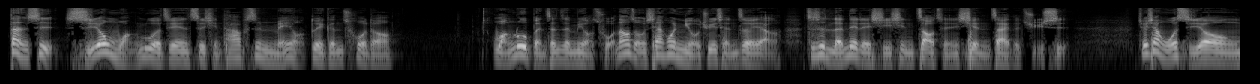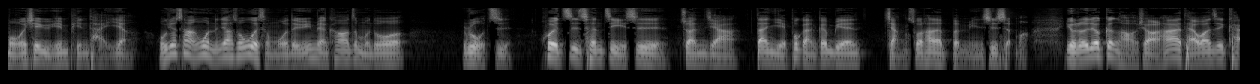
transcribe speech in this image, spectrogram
但是使用网络的这件事情，它是没有对跟错的哦。网络本身真没有错，那种现在会扭曲成这样，这是人类的习性造成现在的局势。就像我使用某一些语音平台一样，我就常常问人家说，为什么我的语音平台看到这么多弱智，会自称自己是专家，但也不敢跟别人讲说他的本名是什么？有的就更好笑了，他在台湾是开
